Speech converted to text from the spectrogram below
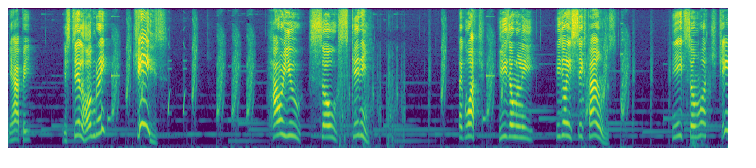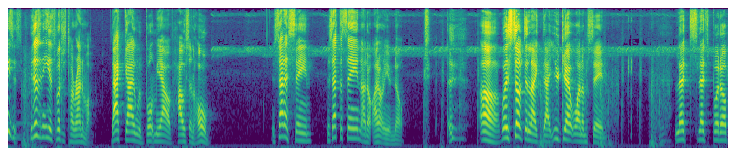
You happy? You still hungry? Jeez! How are you so skinny? Like watch, he's only he's only six pounds. He eats so much. Jesus. He doesn't eat as much as Tyrannomon. That guy would bump me out of house and home. Is that a saying? Is that the saying? I don't I don't even know. Ah, uh, but it's something like that. You get what I'm saying. Let's let's put up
